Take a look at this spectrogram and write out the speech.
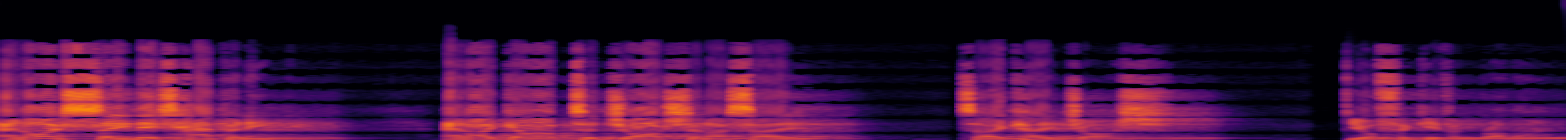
And I see this happening. And I go up to Josh and I say, It's okay, Josh. You're forgiven, brother.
